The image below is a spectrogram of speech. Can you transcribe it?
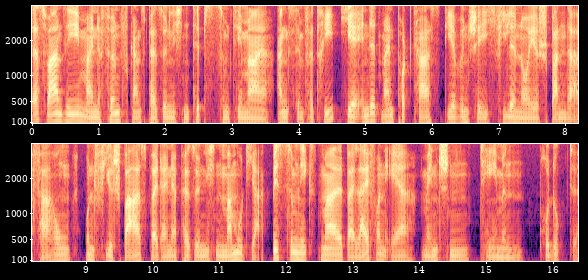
Das waren sie, meine fünf ganz persönlichen Tipps zum Thema Angst im Vertrieb. Hier endet mein Podcast. Dir wünsche ich viele neue spannende Erfahrungen und viel Spaß bei deiner persönlichen Mammutjagd. Bis zum nächsten Mal bei Live on Air Menschen, Themen, Produkte.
